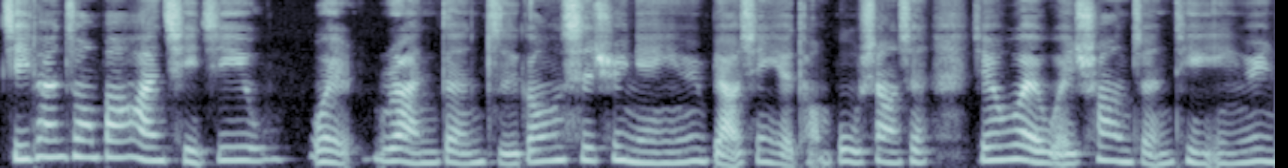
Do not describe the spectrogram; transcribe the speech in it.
集团中包含启基。微软等子公司去年营运表现也同步上升，皆为伟创整体营运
